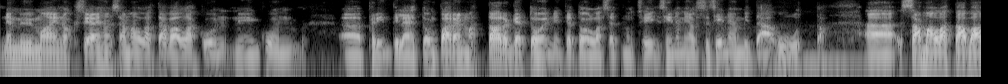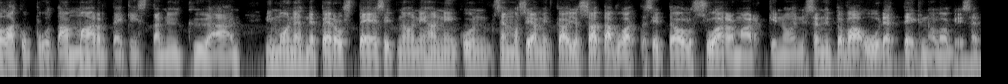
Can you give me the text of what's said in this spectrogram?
ne myy mainoksia ihan samalla tavalla kuin, niin kuin printtilehdet on paremmat targetoinnit ja tollaset, mutta si, siinä mielessä siinä ei ole mitään uutta. Samalla tavalla, kun puhutaan Martekista nykyään, niin monet ne perusteesit, ne on ihan niin kuin semmoisia, mitkä on jo sata vuotta sitten ollut suoramarkkinoinnissa, nyt on vaan uudet teknologiset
